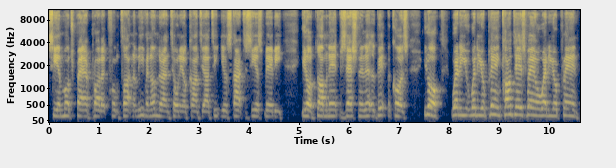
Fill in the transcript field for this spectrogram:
see a much better product from Tottenham, even under Antonio Conte. I think you'll start to see us maybe, you know, dominate possession a little bit because, you know, whether you whether you're playing Conte's way or whether you're playing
